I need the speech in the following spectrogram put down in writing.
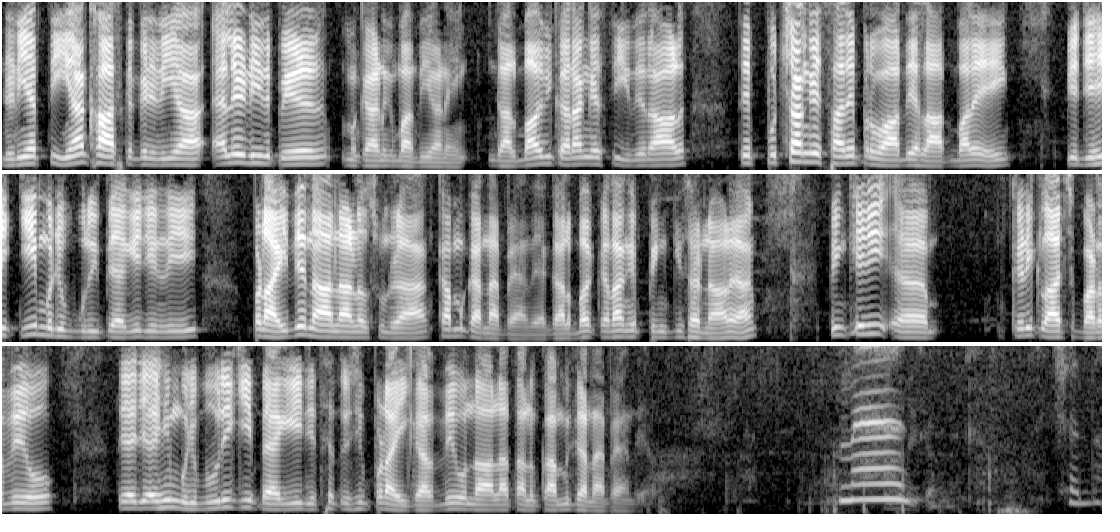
ਜਿਹੜੀਆਂ ਧੀਆਂ ਖਾਸ ਕਰਕੇ ਜਿਹੜੀਆਂ ਐਲਈਡੀ ਰਿਪੇਅਰ ਮਕੈਨਿਕ ਬਣਦੀਆਂ ਨੇ। ਗੱਲਬਾਤ ਵੀ ਕਰਾਂਗੇ ਇਸ ਧੀ ਦੇ ਨਾਲ ਤੇ ਪੁੱਛਾਂਗੇ ਸਾਰੇ ਪਰਿਵਾਰ ਦੇ ਹਾਲਾਤ ਬਾਰੇ ਵੀ ਅਜਿਹੀ ਕੀ ਮਜਬੂਰੀ ਪੈ ਗਈ ਜਿਹੜੀ ਪੜ੍ਹਾਈ ਦੇ ਨਾਲ ਨਾਲ ਉਸ ਨੂੰ ਜਿਹੜਾ ਕੰਮ ਕਰਨਾ ਪੈਂਦਾ ਗੱਲਬਾਤ ਕਰਾਂਗੇ ਪਿੰਕੀ ਸਾਡੇ ਨਾਲ ਆ। ਪਿੰਕੀ ਜੀ ਕਿਹੜੀ ਕਲਾਸ 'ਚ ਪੜ੍ਹਦੇ ਹੋ ਤੇ ਅਜਿਹੀ ਮਜਬੂਰੀ ਕੀ ਪੈ ਗਈ ਜਿੱਥੇ ਤੁਸੀਂ ਪੜ੍ਹਾਈ ਕਰਦੇ ਹੋ, ਨਾਲ ਨਾਲ ਤੁਹਾਨੂੰ ਕੰਮ ਹੀ ਕਰਨਾ ਪੈਂਦਾ ਮੈਂ ਛੱਡਾਂ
